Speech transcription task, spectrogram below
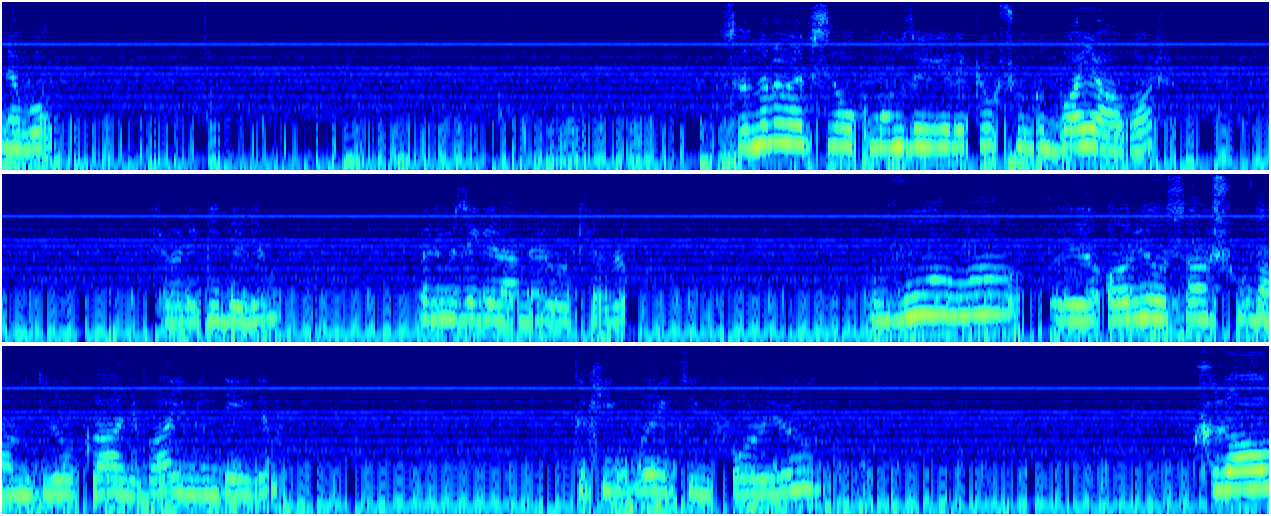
Ne bu? Sanırım hepsini okumamıza gerek yok çünkü bayağı var. Şöyle gidelim. Önümüze gelenleri okuyalım. Wool'u e, arıyorsan şuradan diyor galiba emin değilim. The king waiting for you. Kral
